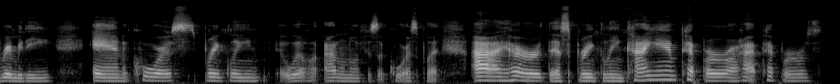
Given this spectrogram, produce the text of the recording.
remedy and of course sprinkling well i don't know if it's a course but i heard that sprinkling cayenne pepper or hot peppers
